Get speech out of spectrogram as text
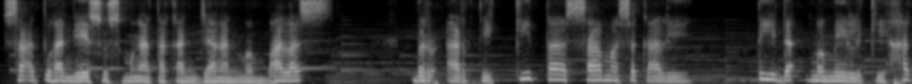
saat Tuhan Yesus mengatakan jangan membalas, berarti kita sama sekali tidak memiliki hak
